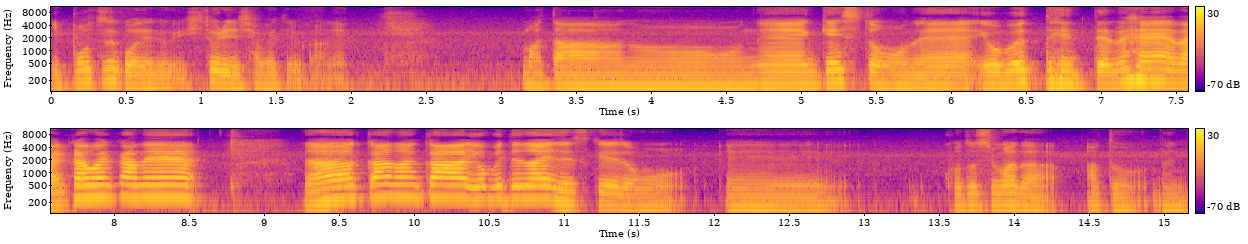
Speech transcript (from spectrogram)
一方通行で一人で喋ってるからね。またあのねゲストもね呼ぶって言ってねなかなかねなかなか呼べてないですけれども、えー今年まだあと何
